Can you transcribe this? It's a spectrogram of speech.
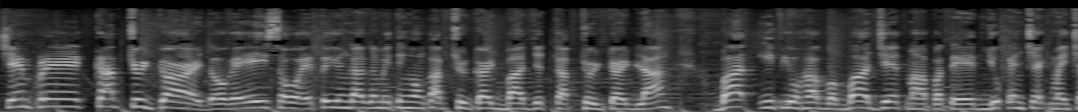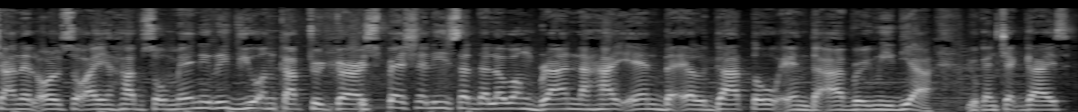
Siyempre, captured card. Okay? So, ito yung gagamitin kong captured card. Budget captured card lang. But if you have a budget, mga patid, you can check my channel also. I have so many review on captured card, especially sa dalawang brand na high-end, the Elgato and the Avermedia. You can check guys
